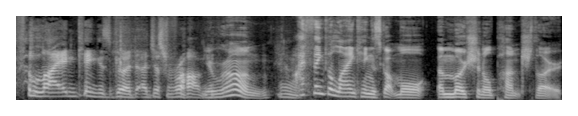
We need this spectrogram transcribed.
the Lion King is good are just wrong. You're wrong. I think The Lion King's got more emotional punch, though,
